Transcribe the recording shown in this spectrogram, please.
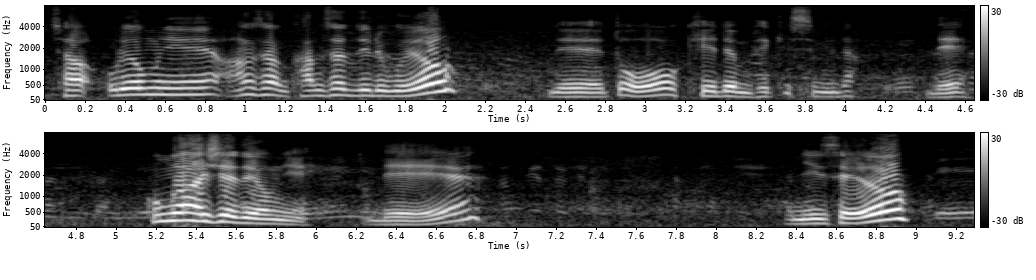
자, 우리 어머니 항상 감사드리고요. 네, 또 기회 되면 뵙겠습니다. 네. 예. 건강하셔야 돼요, 어머니. 네. 안녕히 계세요. 네.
